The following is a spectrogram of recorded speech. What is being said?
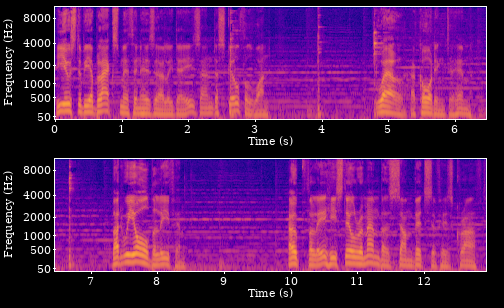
He used to be a blacksmith in his early days, and a skillful one. Well, according to him. But we all believe him. Hopefully, he still remembers some bits of his craft.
